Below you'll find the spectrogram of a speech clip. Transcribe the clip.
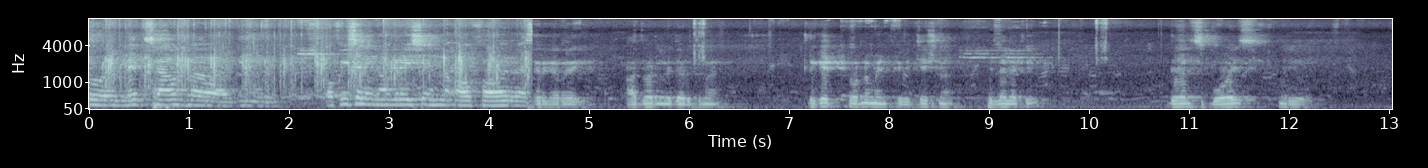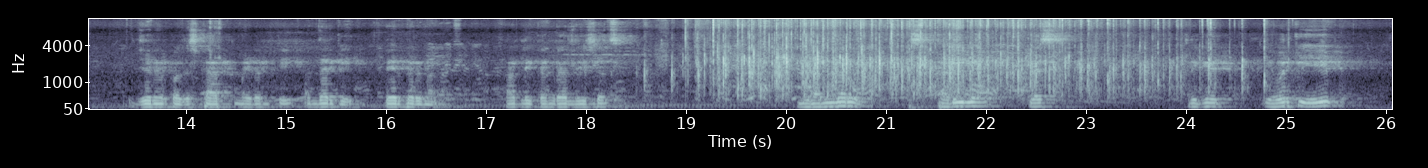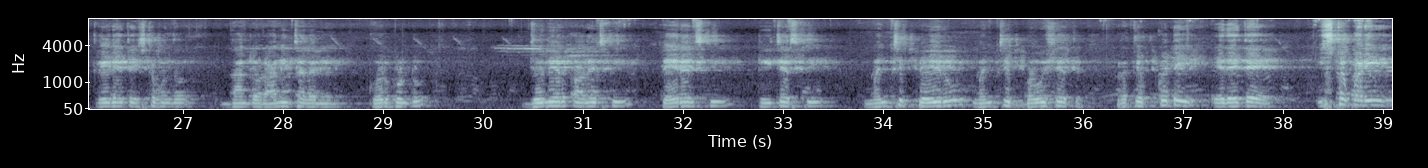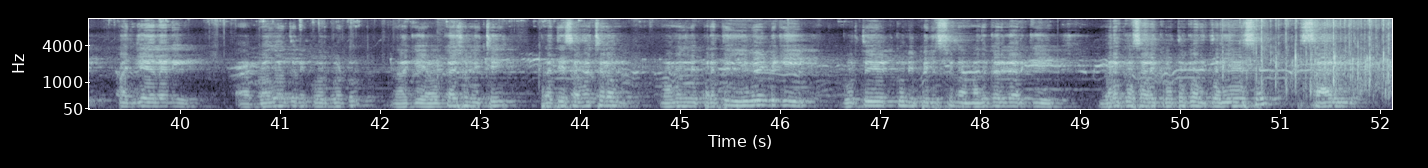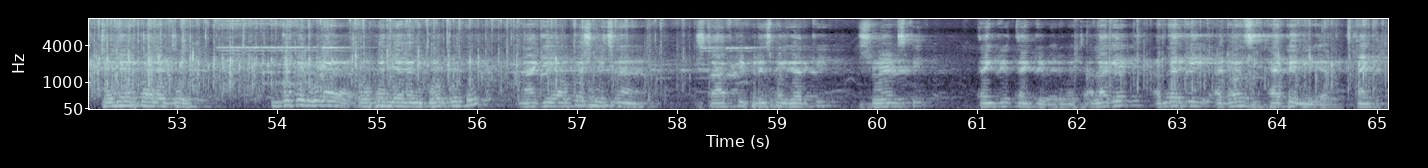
So let's have uh, the official inauguration of our గారి ఆధ్వర్యంలో జరుగుతున్న క్రికెట్ టోర్నమెంట్కి వచ్చేసిన పిల్లలకి గర్ల్స్ బాయ్స్ మరియు జూనియర్ కాలేజ్ స్టాఫ్ మేడంకి అందరికీ పేరు పేరున హార్ట్లీ కంగ్రాచులేషన్స్. మీరందరూ స్టడీలో ప్లస్ క్రికెట్ ఎవరికి ఏ క్రీడ అయితే ఇష్టం ఉందో దాంట్లో రాణించాలని కోరుకుంటూ జూనియర్ కాలేజ్కి పేరెంట్స్కి టీచర్స్కి మంచి పేరు మంచి భవిష్యత్ ప్రతి ఒక్కటి ఏదైతే ఇష్టపడి పనిచేయాలని ఆ, భగవంతుని కోరుకుంటూ నాకు ఈ అవకాశం ఇచ్చి ప్రతి సంవత్సరం మమ్మల్ని ప్రతి ఈవెంట్కి గుర్తు పెట్టుకుని పిలుస్తున్న మధుకర్ గారికి మరొకసారి కృతజ్ఞతలు తెలియజేస్తూ సారి జూనియర్ కాలేజ్ ఇంకొకటి కూడా ఓపెన్ చేయాలని కోరుకుంటూ నాకు ఈ అవకాశం ఇచ్చిన స్టాఫ్కి ప్రిన్సిపల్ గారికి స్టూడెంట్స్కి thank you thank you very much అలాగే అందరికీ advance happy new year thank you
